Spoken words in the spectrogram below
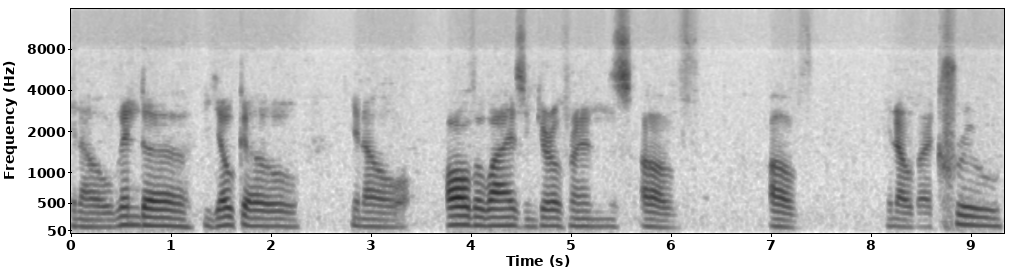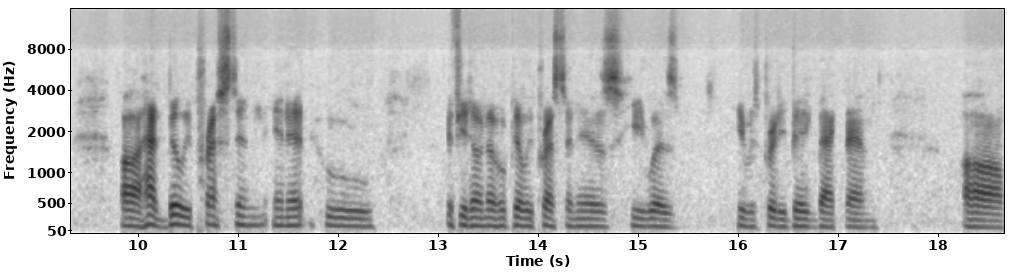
you know, Linda, Yoko, you know, all the wives and girlfriends of of you know the crew. Uh, had Billy Preston in it, who, if you don't know who Billy Preston is, he was he was pretty big back then, um,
